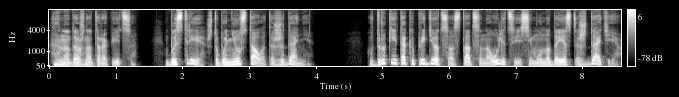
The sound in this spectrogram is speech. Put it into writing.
Она должна торопиться. Быстрее, чтобы не устал от ожидания. Вдруг ей так и придется остаться на улице, если ему надоест ждать ее.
